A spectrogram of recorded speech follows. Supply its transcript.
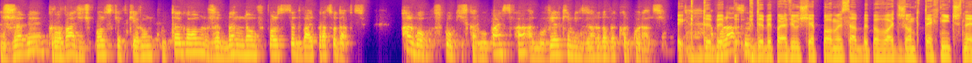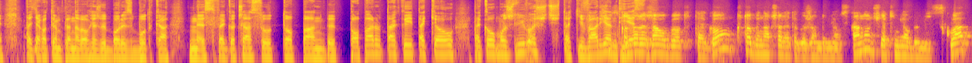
żeby prowadzić Polskę w kierunku tego, że będą w Polsce dwaj pracodawcy albo spółki Skarbu Państwa, albo wielkie międzynarodowe korporacje. Gdyby, Polacy... gdyby pojawił się pomysł, aby powołać rząd techniczny, tak jak o tym planował chociażby Borys Budka swego czasu, to pan by poparł taki, taką, taką możliwość, taki wariant? Wszystko jest? zależałoby od tego, kto by na czele tego rządu miał stanąć, jaki miałby mieć skład,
